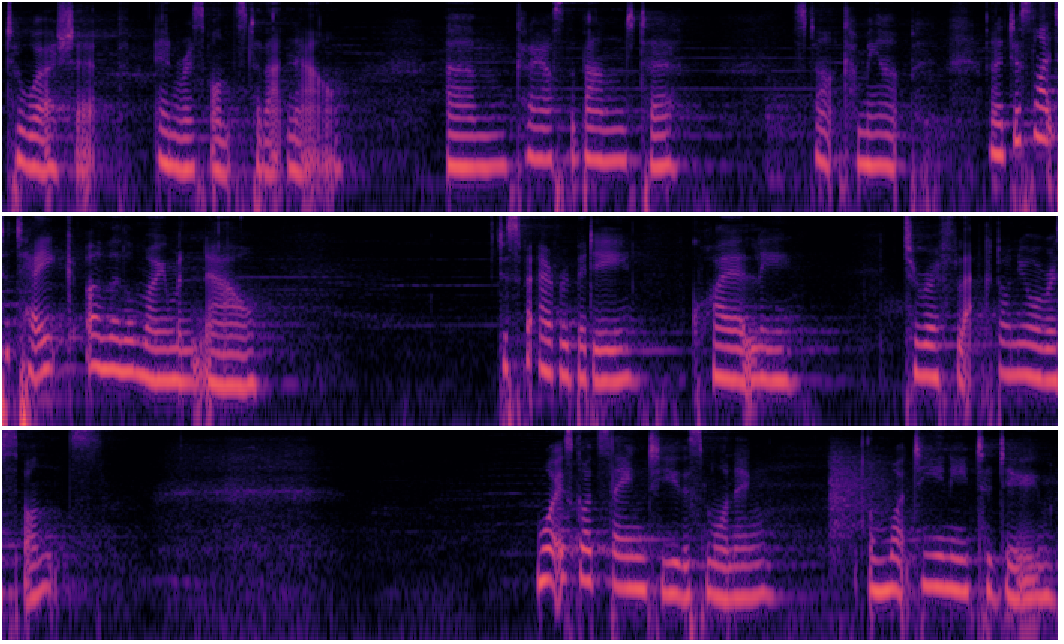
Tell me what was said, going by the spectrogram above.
to worship in response to that now. Um, could I ask the band to start coming up? And I'd just like to take a little moment now, just for everybody, quietly, to reflect on your response. What is God saying to you this morning? And what do you need to do?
